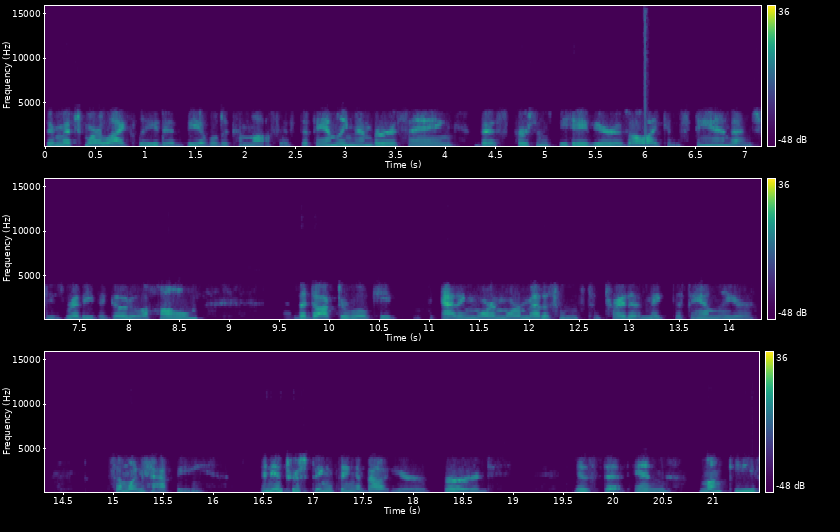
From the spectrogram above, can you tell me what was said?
they're much more likely to be able to come off. If the family member is saying, This person's behavior is all I can stand and she's ready to go to a home, the doctor will keep adding more and more medicines to try to make the family or someone happy. An interesting thing about your bird is that in monkeys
